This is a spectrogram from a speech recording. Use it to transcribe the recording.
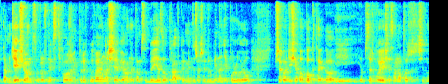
czy tam dziesiąt różnych stworzeń, które wpływają na siebie, one tam sobie jedzą trawkę, w międzyczasie drugie na nie polują. Przechodzi się obok tego i obserwuje się samo to, się, no,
